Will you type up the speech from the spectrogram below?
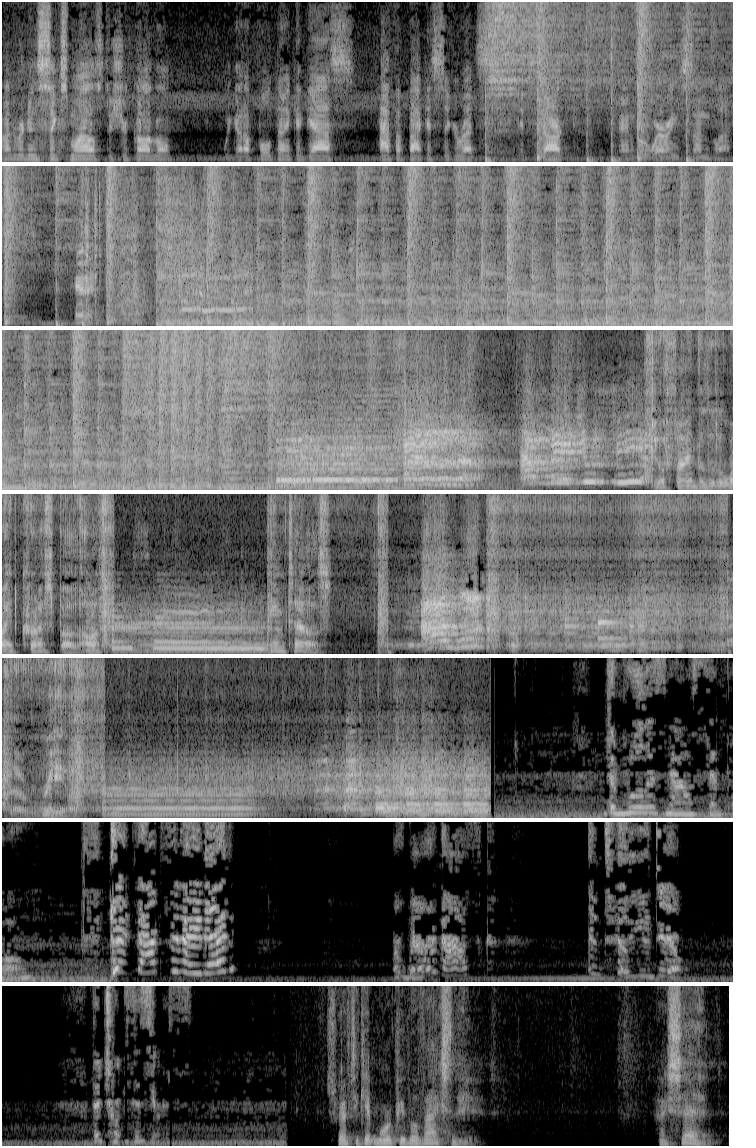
106 miles to Chicago. We got a full tank of gas, half a pack of cigarettes. It's dark, and we're wearing sunglasses. Hit it. You'll find the little white crossbow off him tells. I want The real. The rule is now simple. Get vaccinated or wear a mask until you do. The choice is yours. So we have to get more people vaccinated. I said,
